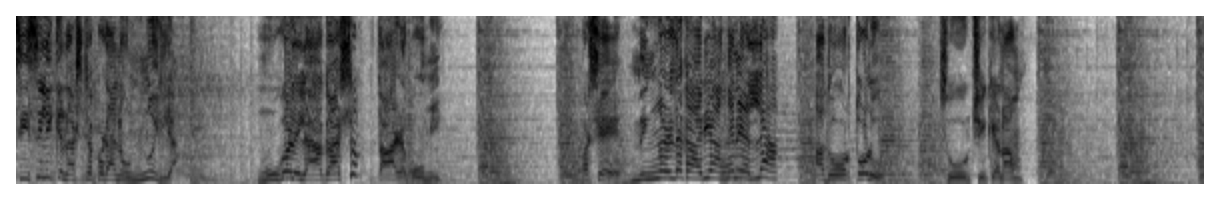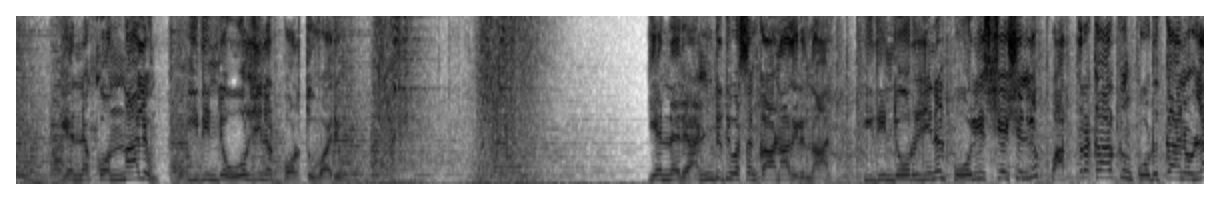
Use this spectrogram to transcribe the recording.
സിസിലിക്ക് നഷ്ടപ്പെടാൻ ഒന്നുമില്ല. മുകളിൽ ആകാശം താഴെ ഭൂമി. പക്ഷേ നിങ്ങളുടെ കാര്യം അങ്ങനെയല്ല. അതോർത്തോളൂ. സൂക്ഷിക്കണം. എന്നെ കൊന്നാലും ഇതിന്റെ ഒറിജിനൽ പുറത്തു വരും. എന്നെ രണ്ടു ദിവസം കാണാതിരുന്നാൽ ഇതിന്റെ ഒറിജിനൽ പോലീസ് സ്റ്റേഷനിലും പത്രക്കാർക്കും കൊടുക്കാനുള്ള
